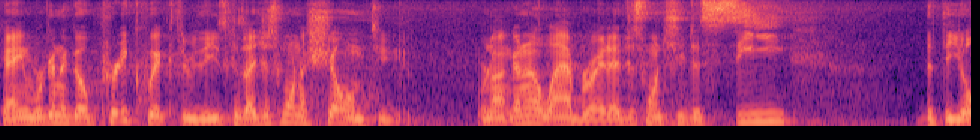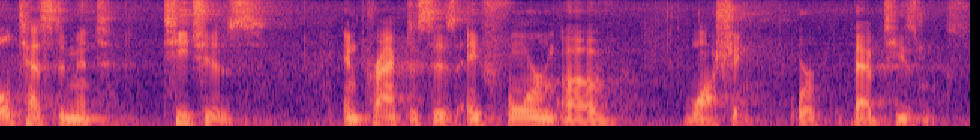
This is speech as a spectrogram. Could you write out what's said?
Okay, and we're going to go pretty quick through these because I just want to show them to you. We're not going to elaborate. I just want you to see that the Old Testament teaches and practices a form of washing or baptismos.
